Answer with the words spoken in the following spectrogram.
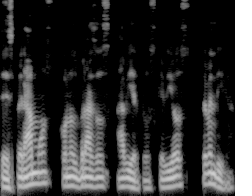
Te esperamos con los brazos abiertos. Que Dios te bendiga.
